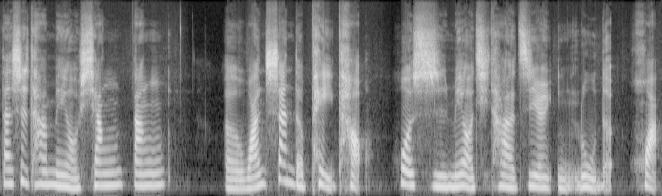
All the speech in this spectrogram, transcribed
但是它没有相当呃完善的配套，或是没有其他的资源引入的话，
